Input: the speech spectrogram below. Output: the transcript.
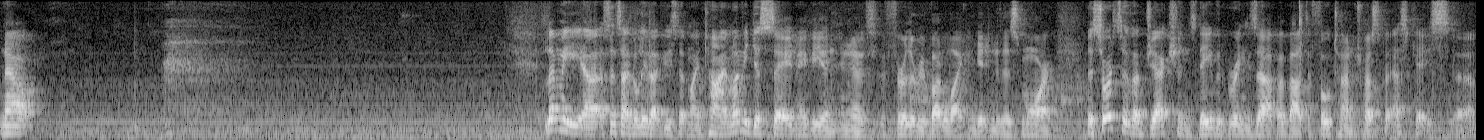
Now, let me, uh, since I believe I've used up my time, let me just say, maybe in, in, a further rebuttal I can get into this more, the sorts of objections David brings up about the photon trespass case. Uh,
